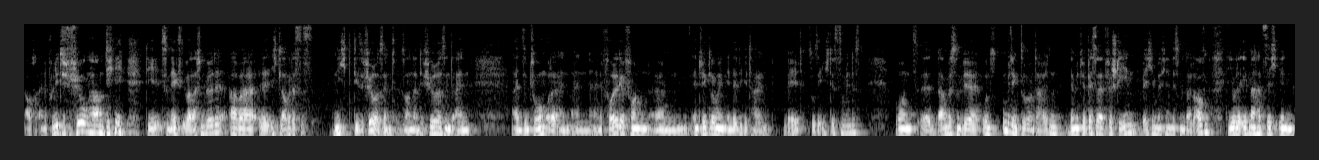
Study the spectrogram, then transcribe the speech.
auch eine politische Führung haben, die, die zunächst überraschen würde. Aber äh, ich glaube, dass es nicht diese Führer sind, sondern die Führer sind ein, ein Symptom oder ein, ein, eine Folge von ähm, Entwicklungen in der digitalen Welt. So sehe ich das zumindest. Und äh, da müssen wir uns unbedingt darüber unterhalten, damit wir besser verstehen, welche Mechanismen da laufen. Die Jule Ebner hat sich in,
